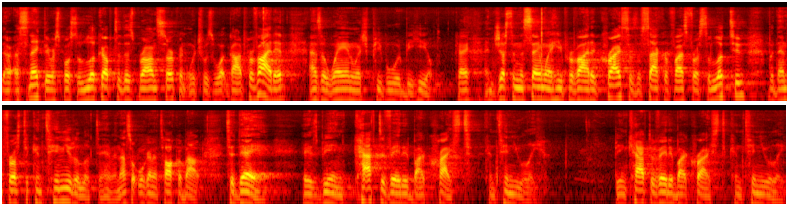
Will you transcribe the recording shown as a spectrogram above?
a snake, they were supposed to look up to this bronze serpent, which was what God provided as a way in which people would be healed. Okay? And just in the same way, he provided Christ as a sacrifice for us to look to, but then for us to continue to look to him. And that's what we're going to talk about today is being captivated by Christ continually. Being captivated by Christ continually.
